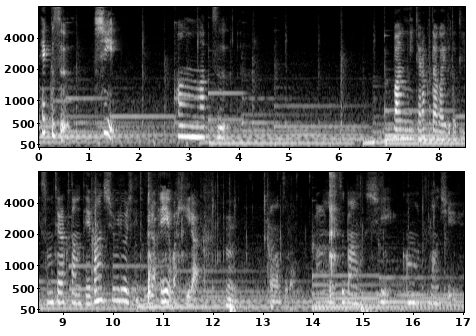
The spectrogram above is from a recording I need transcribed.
ん、ヘックス C 感圧版にキャラクターがいる時そのキャラクターの手番終了時に扉 A は開く。うん。感圧板感圧板 C 感圧板 C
